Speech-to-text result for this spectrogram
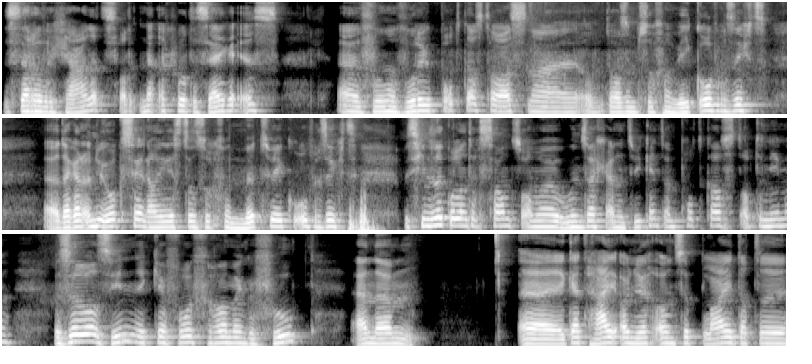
Dus daarover gaat het. Wat ik net nog wilde zeggen is... Uh, voor mijn vorige podcast, was, na, dat was een soort van weekoverzicht. Uh, dat gaat het nu ook zijn, alleen is het een soort van midweekoverzicht. Misschien is het ook wel interessant om uh, woensdag en het weekend een podcast op te nemen. We zullen wel zien. Ik volg vooral mijn gevoel. En um, uh, get high on your own supply. Dat, uh,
